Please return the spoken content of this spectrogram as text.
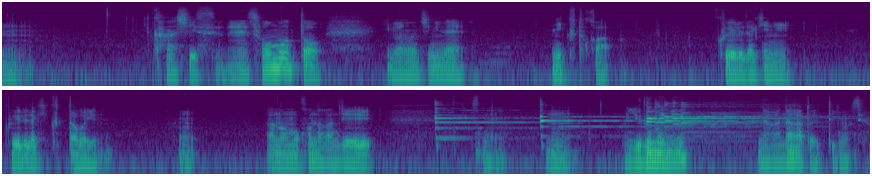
うん。悲しいっすよね。そう思うと今のうちにね肉とか食えるだけに食えるだけ食った方がいいよね。うん。あのもうこんな感じですね。うん。緩めにね長々とやっていきますよ。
